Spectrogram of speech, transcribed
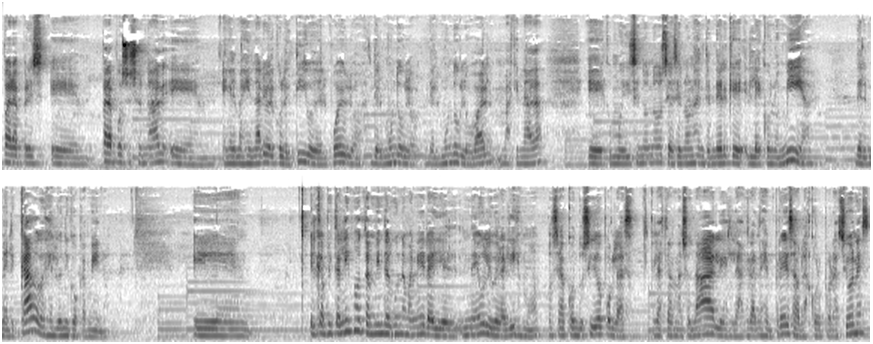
Para, para posicionar en el imaginario del colectivo, del pueblo, del mundo, del mundo global, más que nada, como diciéndonos y haciéndonos entender que la economía del mercado es el único camino. Eh, el capitalismo también de alguna manera y el neoliberalismo, o sea, conducido por las, las transnacionales, las grandes empresas o las corporaciones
